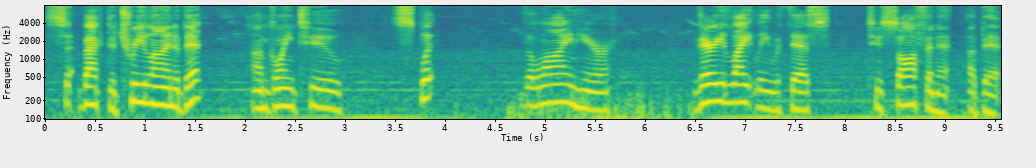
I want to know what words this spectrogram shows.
set back the tree line a bit, I'm going to split the line here very lightly with this to soften it a bit.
